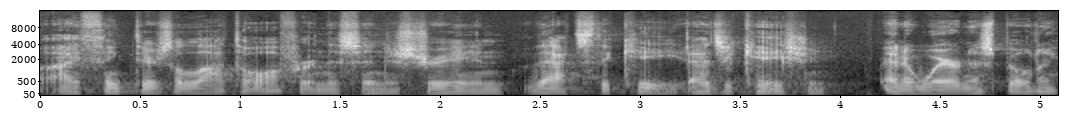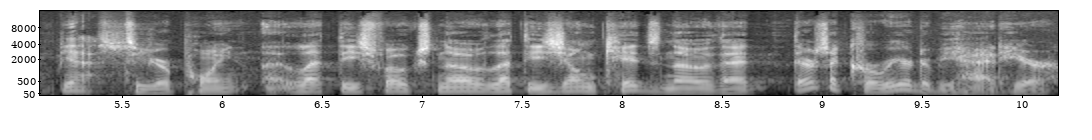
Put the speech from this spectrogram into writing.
I think there's a lot to offer in this industry, and that's the key education. and awareness building. Yes. To your point, uh, let these folks know, let these young kids know that there's a career to be had here,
